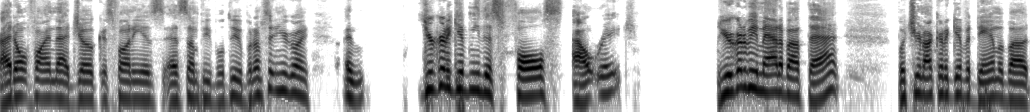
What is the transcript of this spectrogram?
I don't find that joke as funny as, as some people do. But I'm sitting here going, I, you're going to give me this false outrage? You're going to be mad about that? But you're not going to give a damn about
